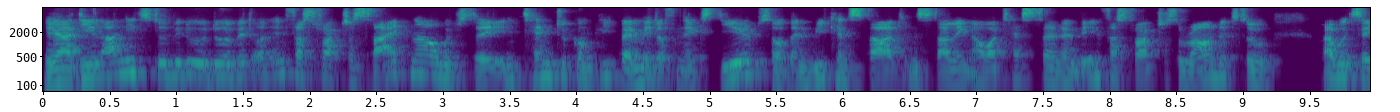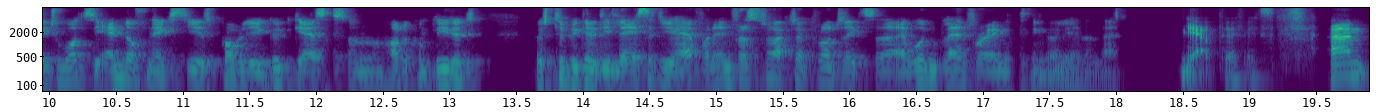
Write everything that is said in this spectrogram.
Yeah, DLR needs to do, do a bit on infrastructure side now, which they intend to complete by mid of next year. So then we can start installing our test stand and the infrastructures around it. So I would say towards the end of next year is probably a good guess on how to complete it. With typical delays that you have on infrastructure projects, uh, I wouldn't plan for anything earlier than that. Yeah, perfect. Um,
